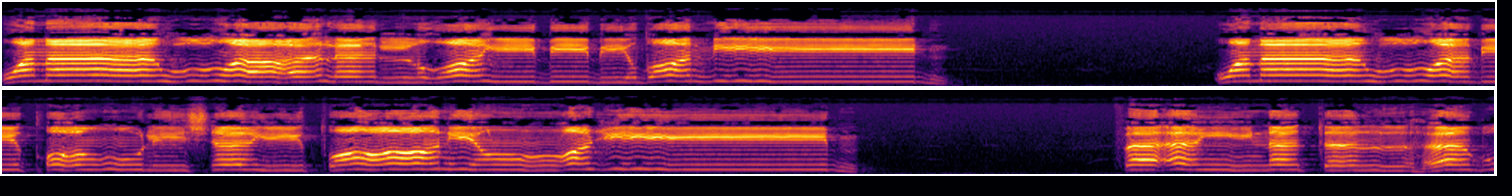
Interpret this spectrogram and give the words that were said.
وما هو على الغيب بضنين وما هو بقول شيطان رجيم فاين تذهبون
